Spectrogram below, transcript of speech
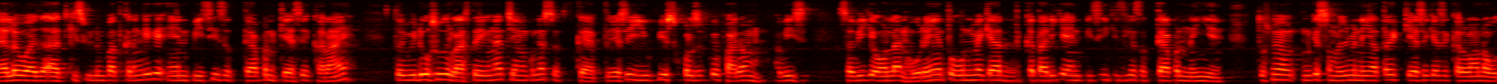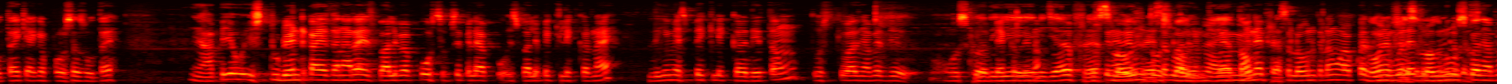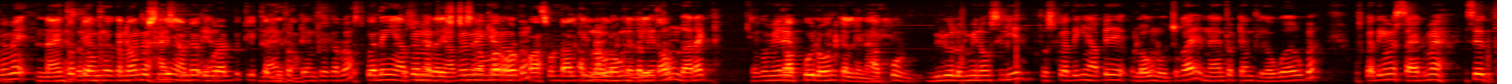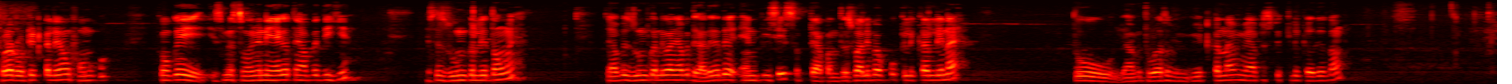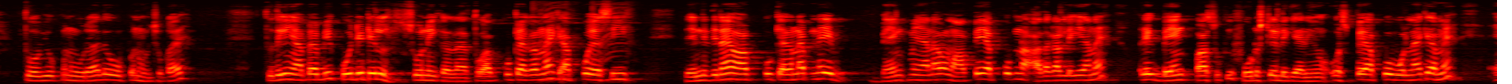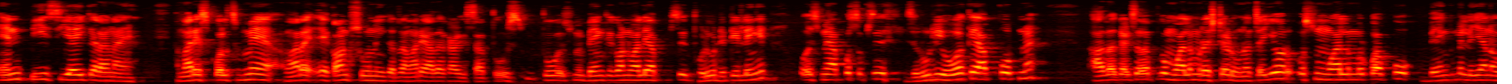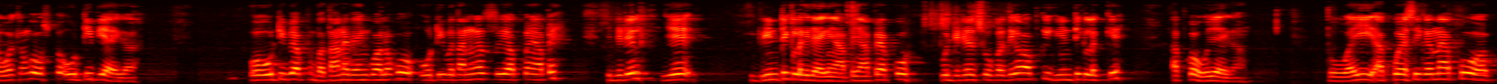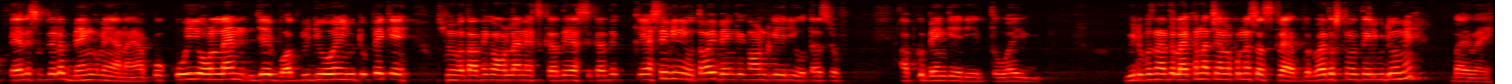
Hello, आज आज की वीडियो में बात करेंगे कि एनपीसी सत्यापन कैसे कराएँ। तो वीडियो को लास्ट तक देखना, चैनल को ना सब्सक्राइब। तो जैसे यूपी स्कॉलरशिप के फार्म अभी सभी के ऑनलाइन हो रहे हैं तो उनमें क्या दिक्कत आ रही है कि एनपीसी किसी का सत्यापन नहीं है? तो उसमें उनके समझ में नहीं आता कि कैसे कैसे करवाना होता है क्या क्या प्रोसेस होता है। यहाँ पे जो स्टूडेंट का करना रहा है, इस वाले पे आपको, सबसे पहले आपको इस वाले पे क्लिक करना है। देखिए मैं इस पर क्लिक कर देता हूँ तो उसके बाद यहाँ पे जो उसको ये फ्रेश लॉगिन तो उस वाले में आया मैंने फ्रेशर लॉगिन कर रहा हूँ आपका मैंने फ्रेशर लॉगिन उसके बाद यहाँ पे मैं नाइन्थ और टेंथ का कर रहा हूँ तो इसलिए यहाँ पे ओवरऑल पे क्लिक कर देता हूँ। टेंथ का कर रहा हूँ। उसके बाद यहाँ पे मैं रजिस्ट्रेशन नंबर और पासवर्ड डाल के लॉगिन कर लेता हूँ। डायरेक्ट क्योंकि मेरे आपको लॉगिन कर लेना आपको वीडियो लंबी ना इसलिए तो उसके बाद देखिए यहाँ पे लॉगिन हो चुका है नाइन्थ और टेंथ लगा हुआ है ऊपर। उसके बाद देखिए मैं साइड में इसे थोड़ा रोटेट कर ले रहा हूँ फ़ोन को क्योंकि इसमें समझ में नहीं आएगा तो यहाँ पे देखिए इसे जूम कर लेता हूँ मैं। यहाँ पे जूम करने के बाद यहाँ पे दिखा देगा एन पी सी सत्यापन। तो इस वाले पे आपको क्लिक कर लेना है। तो यहाँ पे थोड़ा सा वेट करना है, मैं यहाँ पे इस पर क्लिक कर देता हूँ। तो अभी ओपन हो रहा है तो ओपन हो चुका है। तो देखिए, यहाँ पे अभी कोई डिटेल शो नहीं कर रहा। तो आपको क्या करना है कि आपको ऐसे ही रहने देना है और आपको क्या करना है, अपने बैंक में जाना है वहाँ पे आपको अपना आधार कार्ड लेके जाना है और एक बैंक पासबुक की फ़ोटो स्टेट लेके आनी हो। उस पर आपको बोलना है कि हमें एन पी सी आई कराना है। हमारे स्कॉलरशिप में हमारा अकाउंट शो नहीं कर रहा, हमारे आधार कार्ड के साथ। तो उस तो उसमें बैंक अकाउंट वाले आपसे थोड़ी बहुत डिटेल लेंगे और इसमें आपको सबसे ज़रूरी होगा कि आपको अपना आधार कार्ड के साथ आपको मोबाइल नंबर रजिस्टर्ड होना चाहिए और उस मोबाइल नंबर को आपको बैंक में ले जाना होगा क्योंकि उस पर ओटीपी आएगा। वो ओटीपी आपको बताना है बैंक वालों को ओ टी पी बताने का तो आपको यहाँ पे डिटेल ये ग्रीन टिक लग जाएगा यहाँ पे। यहाँ पे आपको कोई डिटेल शो कर देगा आपकी ग्रीन टिक लग के आपका हो जाएगा। तो वही आपको ऐसे ही करना है, आपको पहले सबसे पहले बैंक में जाना है। आपको कोई ऑनलाइन जो बहुत वीडियो है यूट्यूब पे के, उसमें बता दें कि ऑनलाइन ऐसे कर दे, ऐसे कर दे, कैसे भी नहीं होता भाई बैंक अकाउंट के एरिए होता है सिर्फ़ आपको बैंक के एरिए तो वही वीडियो पसंद आए तो लाइक करना चैनल को ना सब्सक्राइब कर। बाय दोस्तों, मिलते हैं वीडियो में। Bye bye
